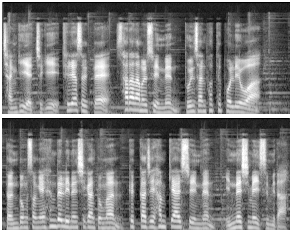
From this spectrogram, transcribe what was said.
장기 예측이 틀렸을 때 살아남을 수 있는 분산 포트폴리오와 변동성에 흔들리는 시간 동안 끝까지 함께 할 수 있는 인내심에 있습니다.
